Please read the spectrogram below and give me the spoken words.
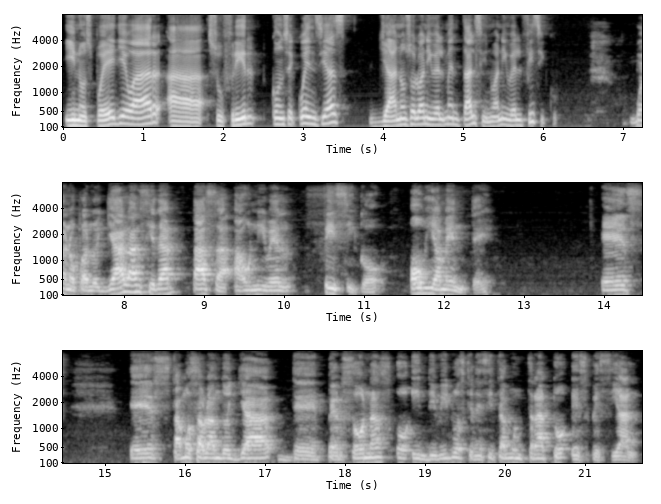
y nos puede llevar a sufrir consecuencias ya no solo a nivel mental, sino a nivel físico. Bueno, cuando ya la ansiedad pasa a un nivel físico, obviamente es, estamos hablando ya de personas o individuos que necesitan un trato especial.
